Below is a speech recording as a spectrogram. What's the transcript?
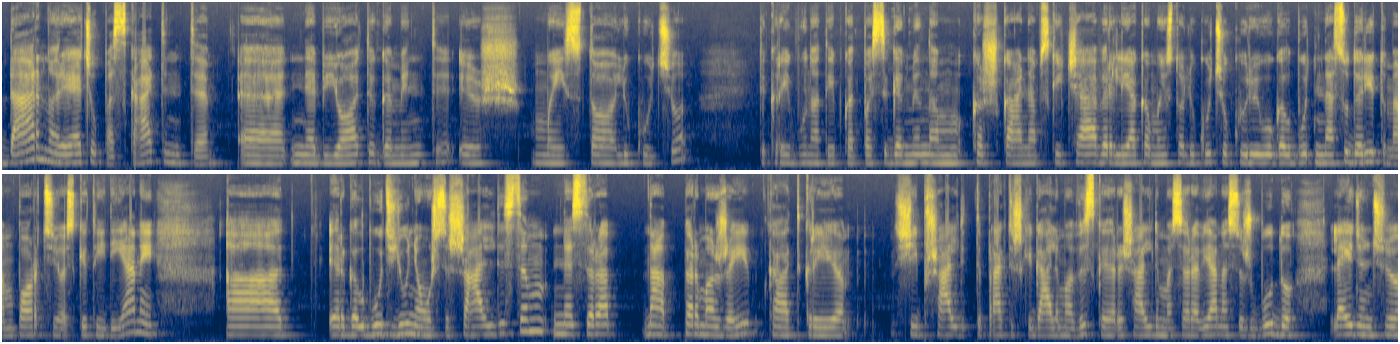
Dar norėčiau paskatinti e, nebijoti gaminti iš maisto likučių tikrai būna taip, kad pasigaminam kažką neapskaičiavę ir lieka maisto likučių, kurių galbūt nesudarytumėm porcijos kitai dienai. A, ir galbūt jų neužsišaldysim, nes yra na, per mažai, ką tikrai šiaip šaldyti praktiškai galima viską ir šaldymas yra vienas iš būdų leidžiančių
